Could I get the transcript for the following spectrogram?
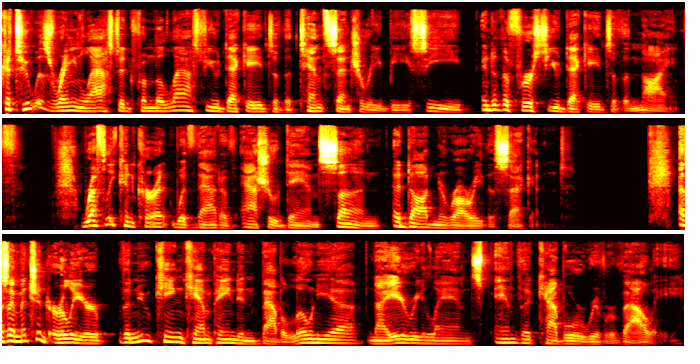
Katuwa's reign lasted from the last few decades of the 10th century BC into the first few decades of the 9th, roughly concurrent with that of Ashur Dan's son, Adad Nirari II. As I mentioned earlier, the new king campaigned in Babylonia, Nairi lands, and the Khabur River Valley.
